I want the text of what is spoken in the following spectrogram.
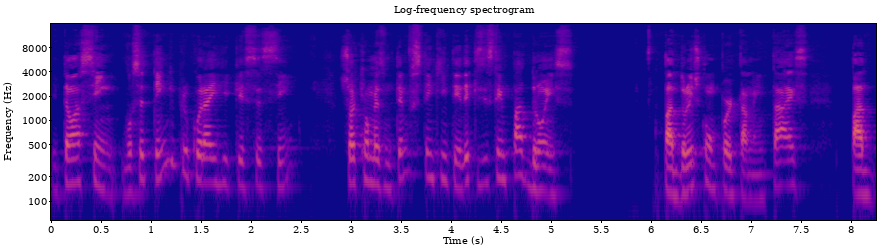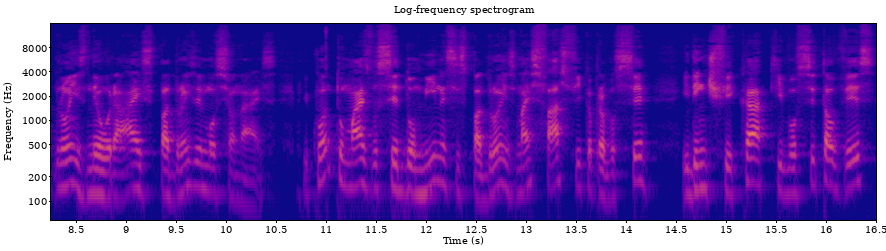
Então, assim, você tem que procurar enriquecer sim, só que ao mesmo tempo você tem que entender que existem padrões. Padrões comportamentais, padrões neurais, padrões emocionais. E quanto mais você domina esses padrões, mais fácil fica para você identificar que você talvez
